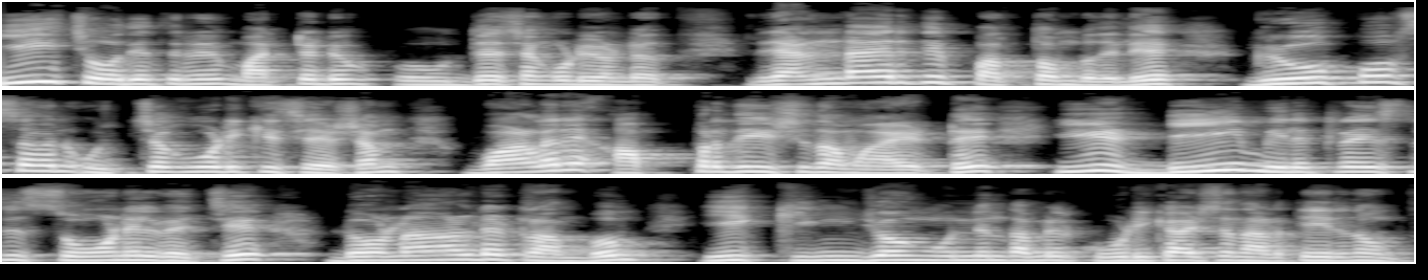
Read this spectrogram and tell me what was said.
ഈ ചോദ്യത്തിന് മറ്റൊരു ഉദ്ദേശം കൂടിയുണ്ട്. രണ്ടായിരത്തി പത്തൊമ്പതിൽ ഗ്രൂപ്പ് ഓഫ് സെവൻ ഉച്ചകോടിക്ക് ശേഷം വളരെ അപ്രതീക്ഷിതമായിട്ട് ഈ ഡീമിലിറ്ററൈസ്ഡ് സോണിൽ വെച്ച് ഡൊണാൾഡ് ട്രംപും ഈ കിങ് ജോങ് ഉന്നും തമ്മിൽ കൂടിക്കാഴ്ച നടത്തിയിരുന്നു.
